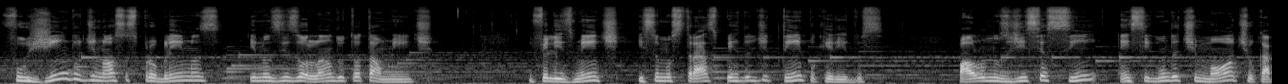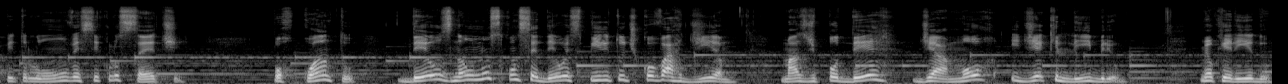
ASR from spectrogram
fugindo de nossos problemas e nos isolando totalmente. Infelizmente, isso nos traz perda de tempo, queridos. Paulo nos disse assim em 2 Timóteo, capítulo 1, versículo 7: Porquanto Deus não nos concedeu espírito de covardia, mas de poder, de amor e de equilíbrio. Meu querido,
